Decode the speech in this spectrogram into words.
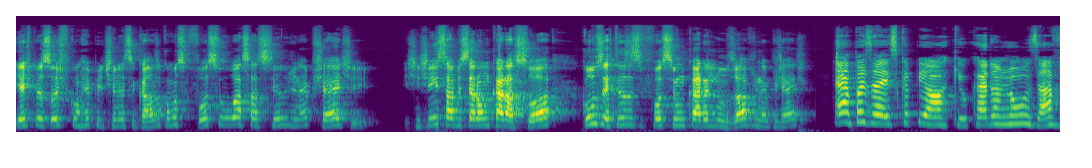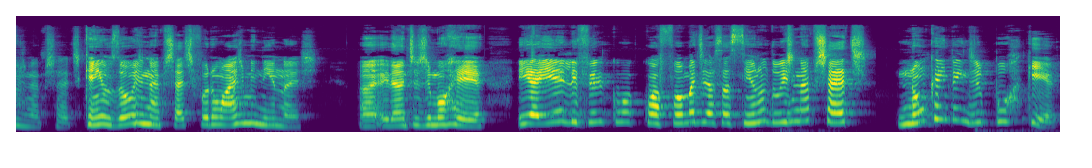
E as pessoas ficam repetindo esse caso como se fosse o assassino do Snapchat. A gente nem sabe se era um cara só. Com certeza, se fosse um cara, ele não usava o Snapchat. É, pois é, isso que é pior, que o cara não usava o Snapchat. Quem usou o Snapchat foram as meninas, antes de morrer. E aí ele fica com a fama de assassino do Snapchat. Nunca entendi por quê.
